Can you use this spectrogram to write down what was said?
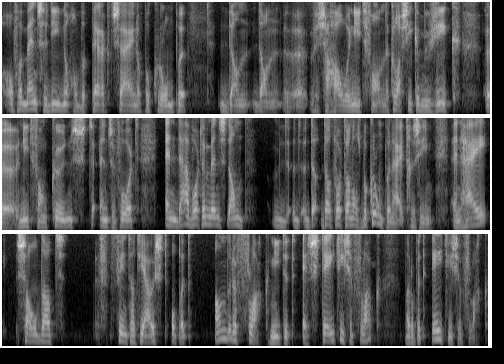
over mensen die nogal beperkt zijn of bekrompen. Dan, dan eh, ze houden niet van klassieke muziek, eh, niet van kunst enzovoort. En daar wordt een mens dan, dat wordt dan als bekrompenheid gezien. En hij zal dat, vindt dat juist op het andere vlak, niet het esthetische vlak, maar op het ethische vlak,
